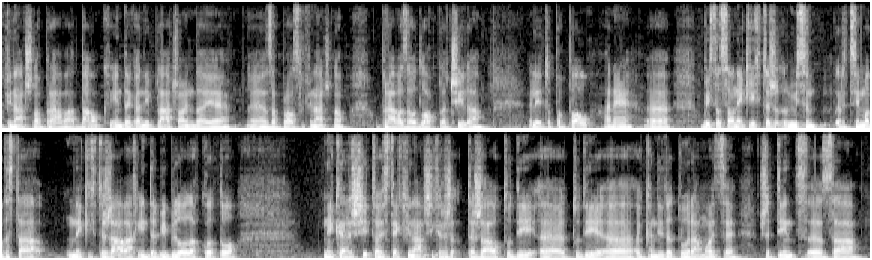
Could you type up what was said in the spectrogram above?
finančna uprava davek in da ga ni plačal, in da je eh, zaprosil finančno upravo za odlog plačila leto pa pol. Eh, v bistvu so v nekih težavah, mislim, recimo, da sta v nekih težavah in da bi bilo lahko to. Neka rešitev iz teh finančnih težav, tudi, tudi kandidatura Mojce Šetinc za Eh,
